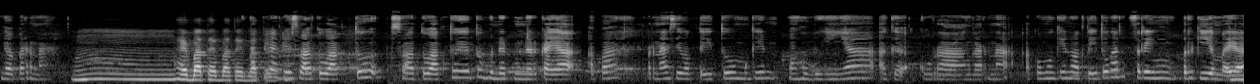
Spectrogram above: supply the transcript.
Nggak pernah. hmm hebat hebat hebat Tapi ya. ada suatu waktu, suatu waktu itu benar-benar kayak apa? Pernah sih waktu itu mungkin menghubunginya agak kurang karena aku mungkin waktu itu kan sering pergi ya Mbak ya.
